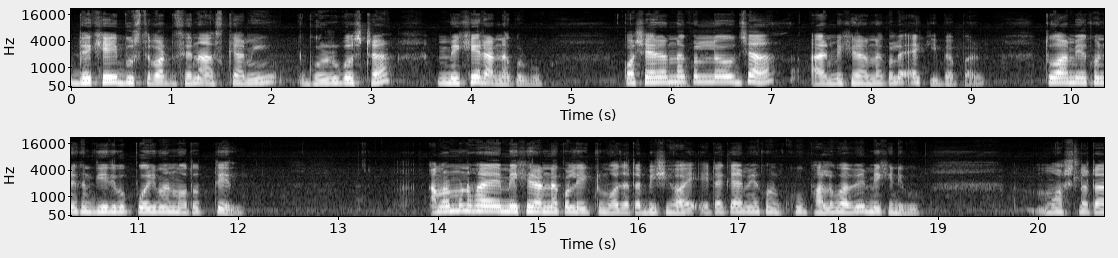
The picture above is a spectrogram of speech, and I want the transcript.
দেখেই বুঝতে পারতেছেন আজকে আমি গরুর গোসটা মেখে রান্না করব। কষায় রান্না করলেও যা আর মেখে রান্না করলে একই ব্যাপার। তো আমি এখন এখানে দিয়ে দিব পরিমাণ মতো তেল। আমার মনে হয় মেখে রান্না করলে একটু মজাটা বেশি হয়। এটাকে আমি এখন খুব ভালোভাবে মেখে নিব। মশলাটা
